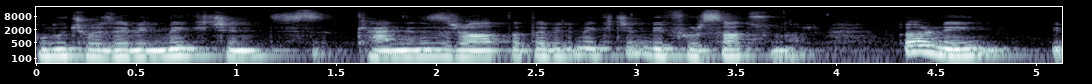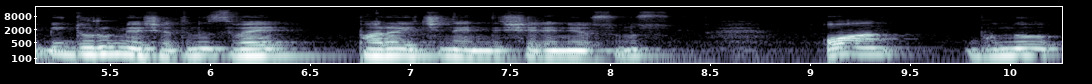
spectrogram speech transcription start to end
bunu çözebilmek için, kendinizi rahatlatabilmek için bir fırsat sunar. Örneğin bir durum yaşadınız ve para için endişeleniyorsunuz. O an bunu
